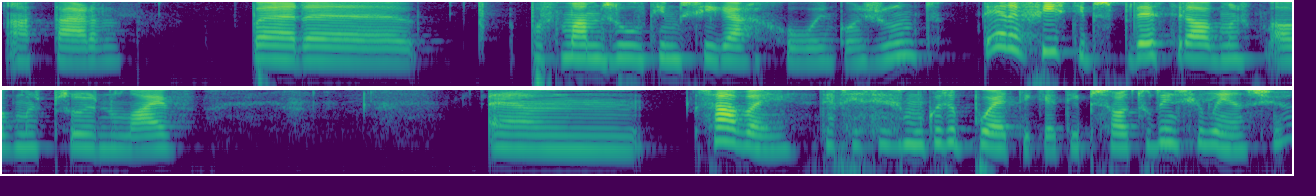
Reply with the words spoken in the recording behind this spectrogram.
à tarde para, para fumarmos o último cigarro em conjunto. Até era fixe, tipo, se pudesse ter algumas, algumas pessoas no live. Ahm, sabem? Deve ser uma coisa poética, tipo, só tudo em silêncio.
